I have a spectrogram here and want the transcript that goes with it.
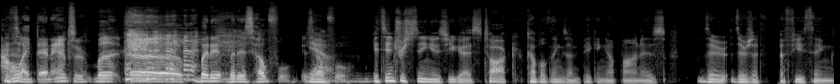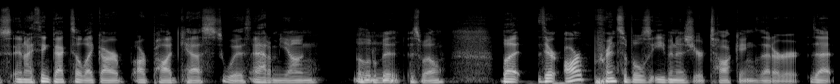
I don't like that answer, but uh, but it but it's helpful. It's yeah. helpful. It's interesting as you guys talk. A couple things I'm picking up on is there. There's a, a, few things, and I think back to like our our podcast with Adam Young a little mm-hmm. bit as well. But there are principles even as you're talking that are that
